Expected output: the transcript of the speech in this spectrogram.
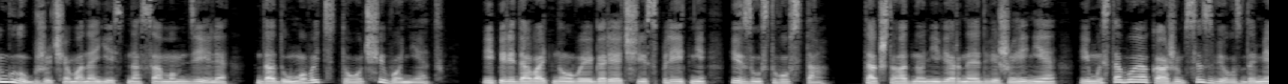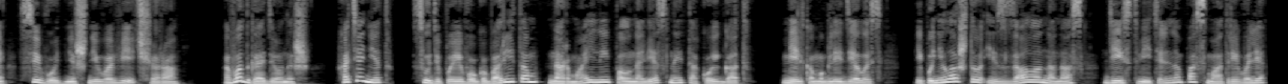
глубже, чем она есть на самом деле, додумывать то, чего нет, и передавать новые горячие сплетни из уст в уста. Так что одно неверное движение, и мы с тобой окажемся звездами сегодняшнего вечера. Вот гаденыш. Хотя нет, судя по его габаритам, нормальный, полновесный такой гад. Мельком огляделась и поняла, что из зала на нас действительно посматривали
